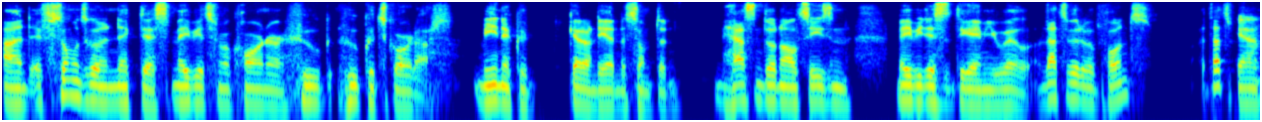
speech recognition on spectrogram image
and if someone's going to nick this, maybe it's from a corner. Who who could score that? Mina could get on the end of something. He hasn't done all season. Maybe this is the game you will. And that's a bit of a punt. That's yeah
